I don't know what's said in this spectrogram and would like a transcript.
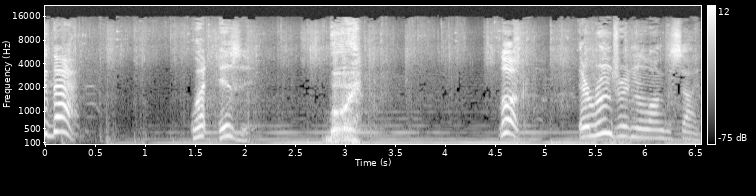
Look at that. What is it? Boy. Look, there are runes written along the side.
